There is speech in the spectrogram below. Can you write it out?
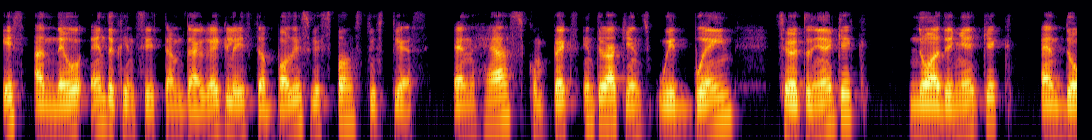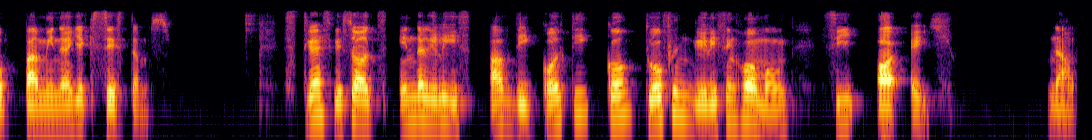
is a neuroendocrine system that regulates the body's response to stress and has complex interactions with brain serotonergic, noradrenergic, and dopaminergic systems. Stress results in the release of the corticotrophin releasing hormone, CRH. Now,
